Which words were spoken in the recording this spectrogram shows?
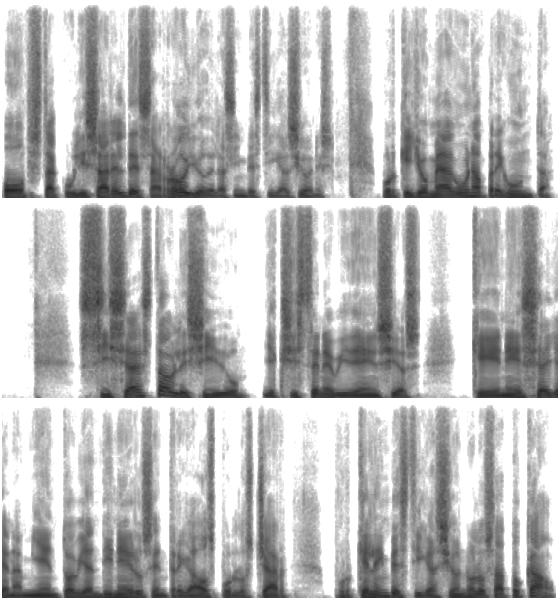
obstaculizar el desarrollo de las investigaciones. Porque yo me hago una pregunta. Si se ha establecido y existen evidencias que en ese allanamiento habían dineros entregados por los Char, ¿por qué la investigación no los ha tocado?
